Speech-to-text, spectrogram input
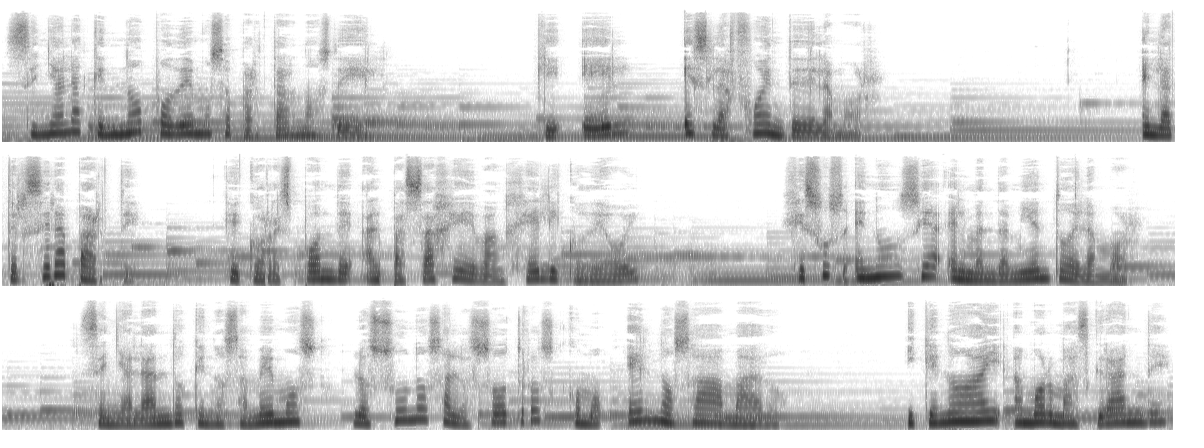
señala que no podemos apartarnos de Él, que Él es la fuente del amor. En la tercera parte, que corresponde al pasaje evangélico de hoy, Jesús enuncia el mandamiento del amor, señalando que nos amemos los unos a los otros como Él nos ha amado, y que no hay amor más grande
